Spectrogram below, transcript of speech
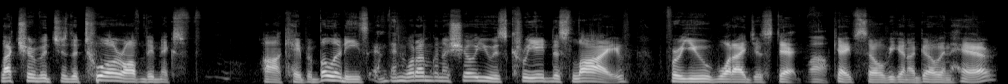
lecture, which is the tour of the mixed uh, capabilities. And then what I'm going to show you is create this live for you what I just did. Wow. Okay, so we're going to go in here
